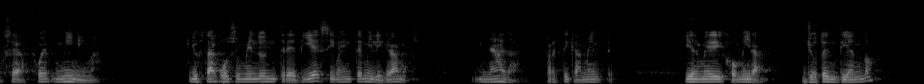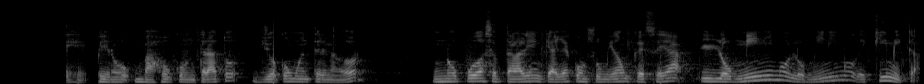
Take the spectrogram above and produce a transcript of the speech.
o sea, fue mínima. Yo estaba consumiendo entre 10 y 20 miligramos. Nada, prácticamente. Y él me dijo, mira, yo te entiendo, eh, pero bajo contrato, yo como entrenador, no puedo aceptar a alguien que haya consumido, aunque sea lo mínimo, lo mínimo de química.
